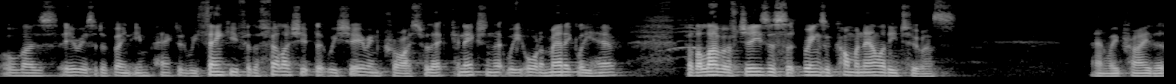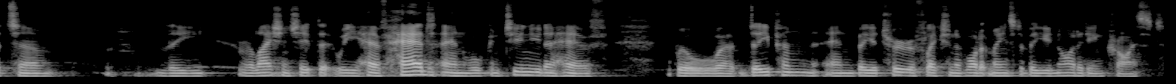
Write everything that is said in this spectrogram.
all those areas that have been impacted. We thank you for the fellowship that we share in Christ, for that connection that we automatically have, for the love of Jesus that brings a commonality to us. And we pray that um, the relationship that we have had and will continue to have will uh, deepen and be a true reflection of what it means to be united in Christ.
